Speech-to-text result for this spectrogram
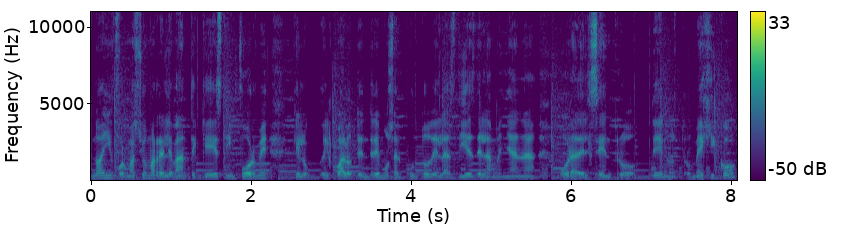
no hay información más relevante que este informe, que el cual lo tendremos al punto de las 10 de la mañana, hora del centro de nuestro México.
